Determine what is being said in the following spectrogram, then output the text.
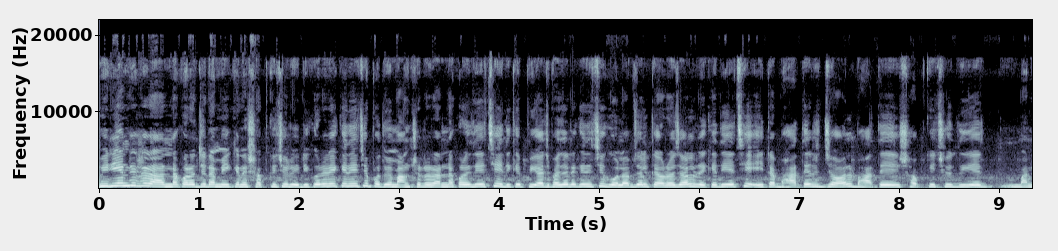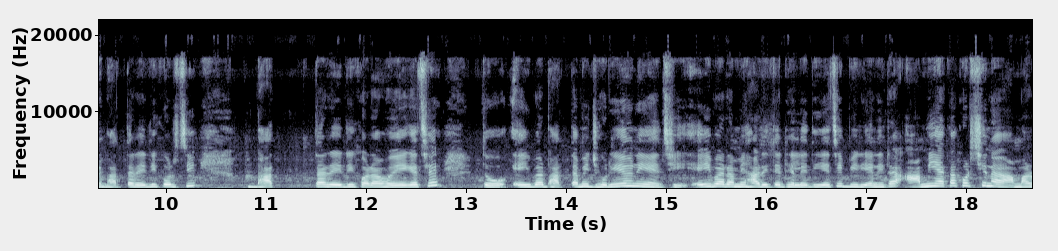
বিরিয়ানিটা রান্না করার জন্য আমি এখানে সব কিছু রেডি করে রেখে দিয়েছি। প্রথমে মাংসটা রান্না করে দিয়েছি, এদিকে পেঁয়াজ ভাজা রেখে দিয়েছি, গোলাপ জল, কেওড়া জল রেখে দিয়েছি। এটা ভাতের জল, ভাতে সব কিছু দিয়ে মানে ভাতটা রেডি করছি। ভাতটা রেডি করা হয়ে গেছে। তো এইবার ভাতটা আমি ঝরিয়েও নিয়েছি। এইবার আমি হাঁড়িতে ঢেলে দিয়েছি বিরিয়ানিটা। আমি একা করছি না, আমার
